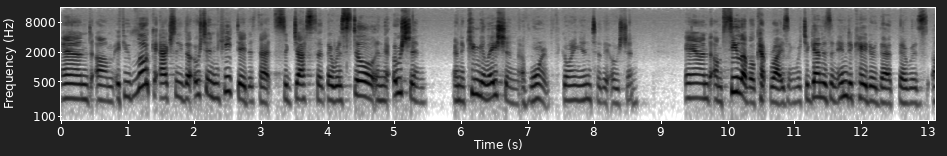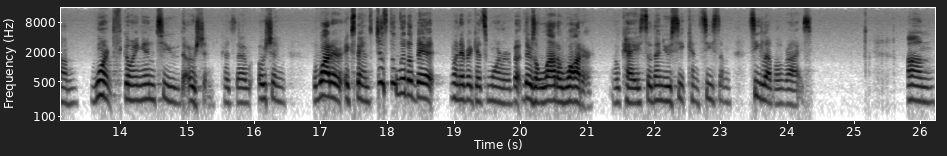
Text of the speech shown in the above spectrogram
And um, if you look, actually, the ocean heat data set suggests that there was still in the ocean an accumulation of warmth going into the ocean. And um, sea level kept rising, which again is an indicator that there was um, warmth going into the ocean, because the ocean, the water expands just a little bit whenever it gets warmer, but there's a lot of water, okay? So then you see, can see some sea level rise. Um,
